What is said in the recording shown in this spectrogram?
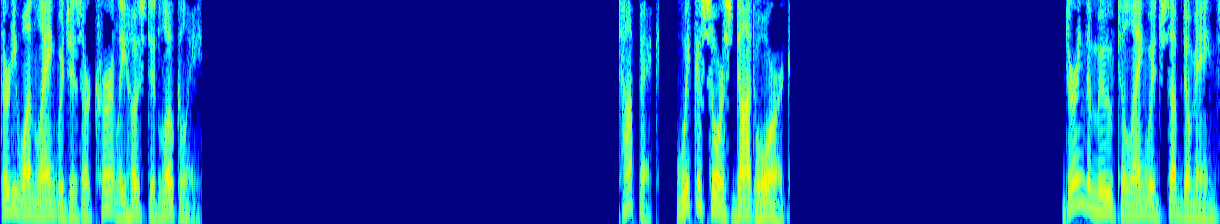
31 languages are currently hosted locally. Wikisource.org During the move to language subdomains,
